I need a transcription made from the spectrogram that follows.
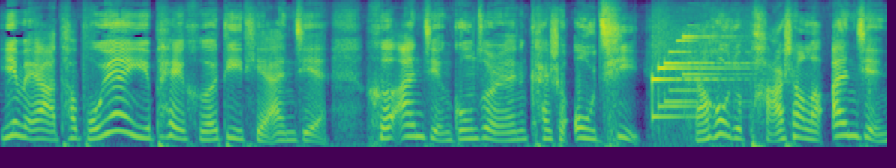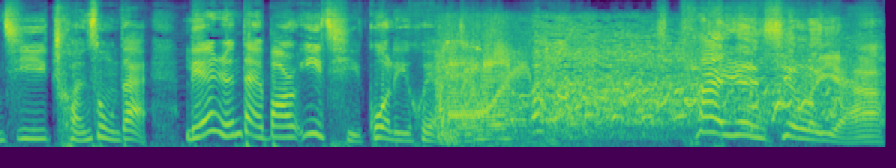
因为啊他不愿意配合地铁安检，和安检工作人员开始怄气，然后就爬上了安检机传送带，连人带包一起过了一回安检。太任性了也。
